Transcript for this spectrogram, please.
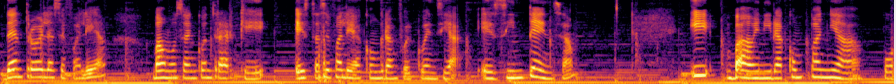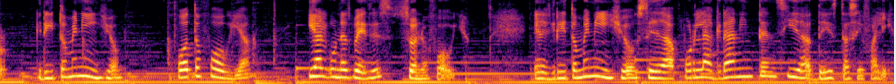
Dentro de la cefalea vamos a encontrar que esta cefalea con gran frecuencia es intensa y va a venir acompañada por grito meningio, fotofobia y algunas veces sonofobia. El grito meningio se da por la gran intensidad de esta cefalea.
